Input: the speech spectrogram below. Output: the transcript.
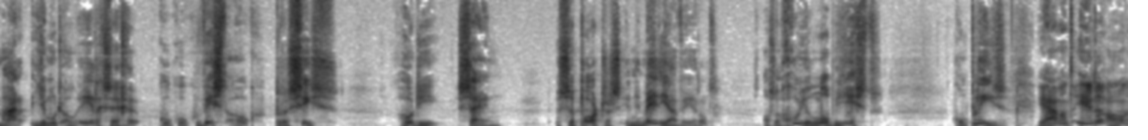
Maar je moet ook eerlijk zeggen, Koekoek wist ook precies hoe die zijn supporters in de mediawereld als een goede lobbyist kon. Ja, want eerder al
